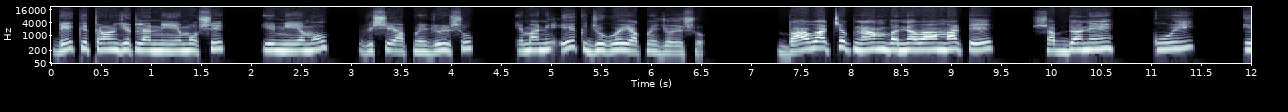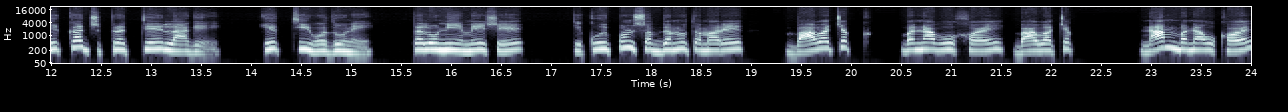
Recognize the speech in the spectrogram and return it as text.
બે કે ત્રણ જેટલા નિયમો છે, એ નિયમો વિશે આપણે જોઈશું. એમાંની એક જોગવાઈ આપણે જોઈશું. ભાવવાચક નામ બનાવવા માટે શબ્દને કોઈ એક જ પ્રત્યય લાગે, એકથી વધુ નહીં. પહેલો નિયમ એ છે કે કોઈ પણ શબ્દનું તમારે ભાવવાચક બનાવવું હોય ભાવવાચક નામ બનાવવું હોય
